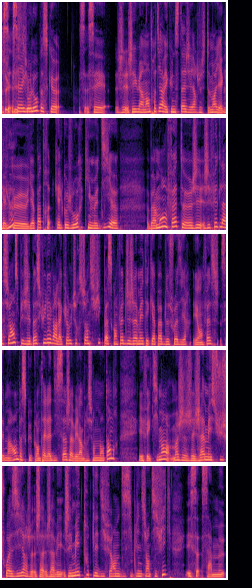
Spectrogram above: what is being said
C'est- rigolo parce que j'ai eu un entretien avec une stagiaire justement il y a Mhm. quelques il y a pas quelques jours qui me dit euh, ben moi en fait euh, j'ai fait de la science puis j'ai basculé vers la culture scientifique parce qu'en fait j'ai jamais été capable de choisir. Et en fait c'est marrant parce que quand elle a dit ça j'avais l'impression de m'entendre. Effectivement moi j'ai jamais su choisir. J'avais j'aimais toutes les différentes disciplines scientifiques et ça me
